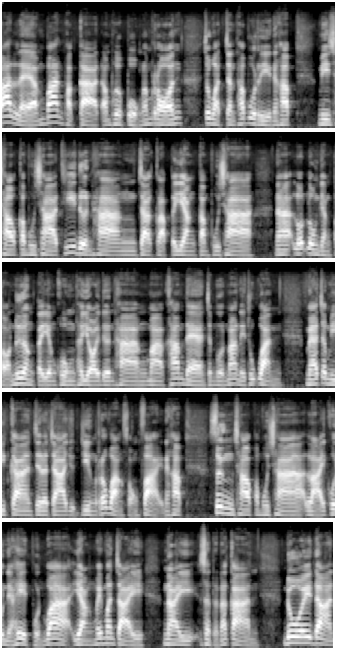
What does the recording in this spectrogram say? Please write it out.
บ้านแหลม บ้านผักกาดอำเภอโป่งน้ำร้อน จังหวัดจันทบุรีนะครับมีชาวกัมพูชาที่เดินทางจะกลับไปยังกัมพูชานะฮะลดลงอย่างต่อเนื่อง แต่ยังคงทยอยเดินทางมาข้ามแดนจำนวนมากในทุกวัน แม้จะมีการเจรจาหยุดยิงระหว่างสองฝ่ายนะครับ ซึ่งชาวกัมพูชาหลายคนเนี่ยให้เหตุผลว่ายังไม่มั่นใจในสถานการณ์ โดยด่าน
